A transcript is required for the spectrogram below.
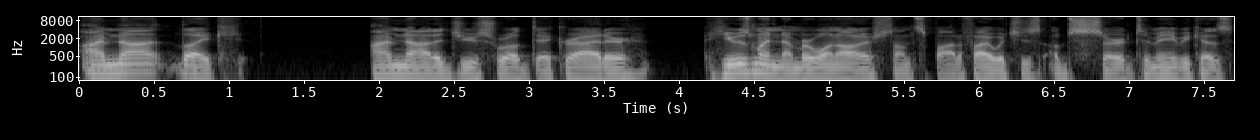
I'm not like I'm not a Juice WRLD dick rider. He was my number one artist on Spotify, which is absurd to me because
